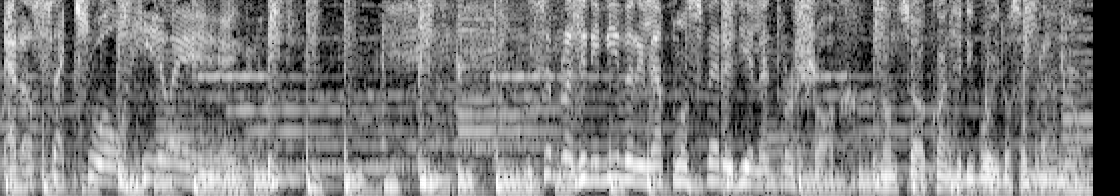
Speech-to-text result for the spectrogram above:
Era sexual healing. Mi sembra di rivivere le atmosfere di Electroshock. Non so quanti di voi lo sapranno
